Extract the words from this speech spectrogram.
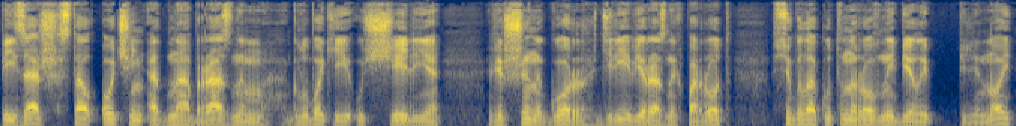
Пейзаж стал очень однообразным, глубокие ущелья, вершины гор, деревья разных пород, все было окутано ровной белой пеленой,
